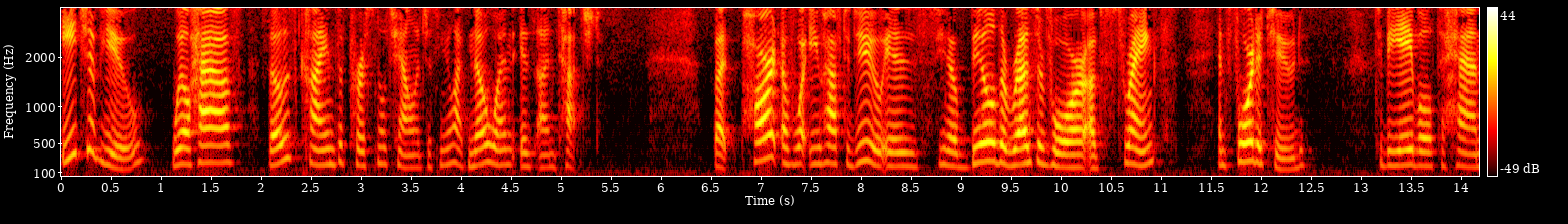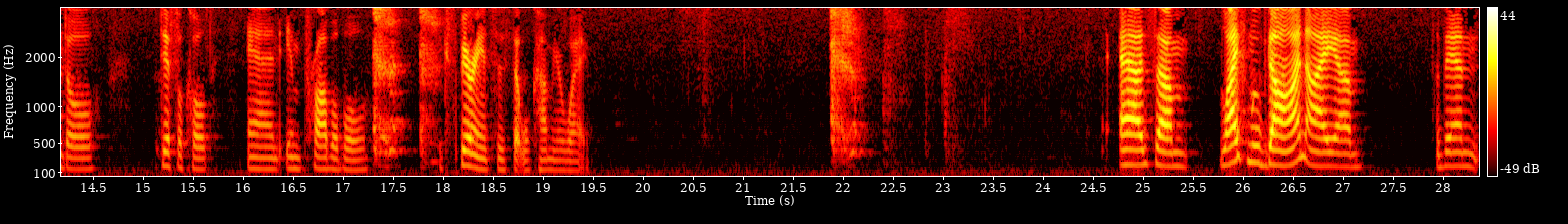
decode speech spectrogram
Each of you will have those kinds of personal challenges in your life. No one is untouched. But part of what you have to do is, you know, build a reservoir of strength and fortitude to be able to handle difficult and improbable experiences that will come your way. As um, life moved on, I um, then,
